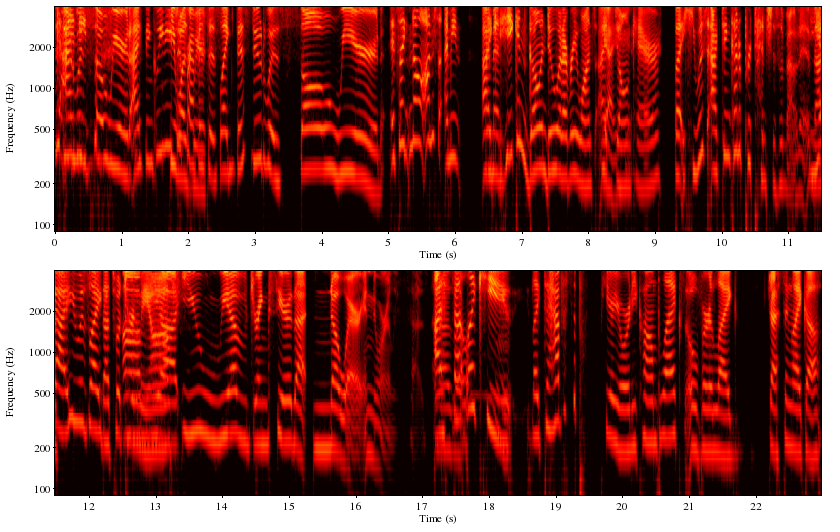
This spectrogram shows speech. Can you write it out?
like dude I was need so weird. I think we need to preface weird. this. Like, this dude was so weird. It's like no, honestly, I mean, I like, meant- he can go and do whatever he wants. I Yeah, yeah, don't yeah. care. But he was acting kind of pretentious about it. And yeah, he was like, that's what turned um, me Yeah, off. you. We have drinks here that nowhere in New Orleans has. And I, was felt like, he hmm. like to have a superiority complex over like dressing like a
